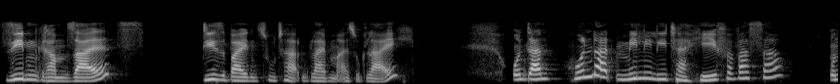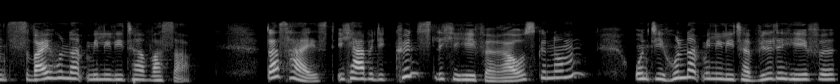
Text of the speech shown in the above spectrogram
7 Gramm Salz, diese beiden Zutaten bleiben also gleich, und dann 100 Milliliter Hefewasser und 200 Milliliter Wasser. Das heißt, ich habe die künstliche Hefe rausgenommen und die 100 Milliliter wilde Hefe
